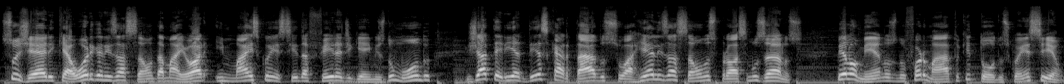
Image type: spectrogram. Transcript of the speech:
sugere que a organização da maior e mais conhecida feira de games do mundo já teria descartado sua realização nos próximos anos, pelo menos no formato que todos conheciam.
